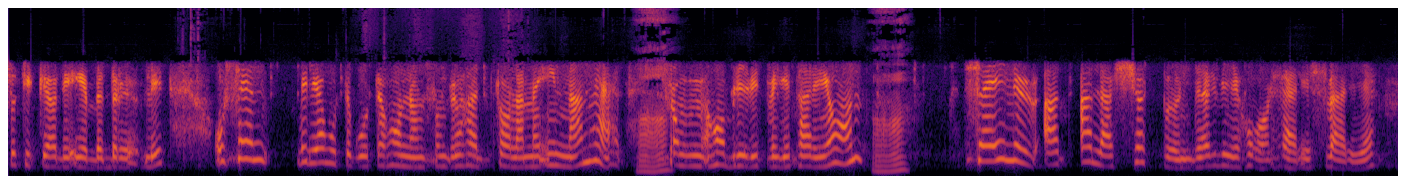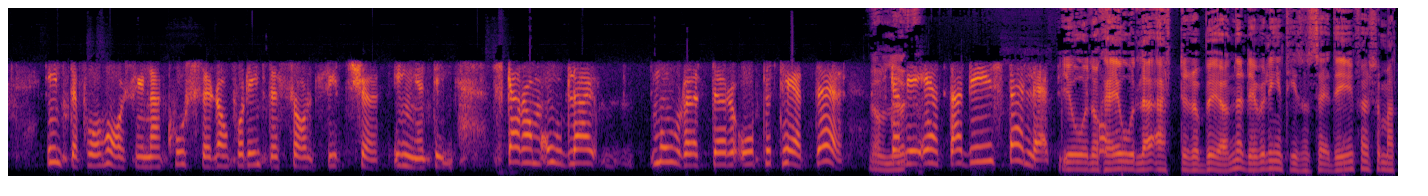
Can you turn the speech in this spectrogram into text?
så tycker jag det är bedrövligt. Och sen vill jag återgå till honom som du hade talat med innan här, Ja. som har blivit vegetarian. Ja. Säg nu att alla köttbönder vi har här i Sverige inte får ha sina kossor, de får inte sålt sitt kött, ingenting. Ska de odla morötter och potäter? Ja, Ska vi äta det istället? Jo, de kan ju odla ärtor och bönor. Det är väl ingenting som säger... Det är ungefär som att...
